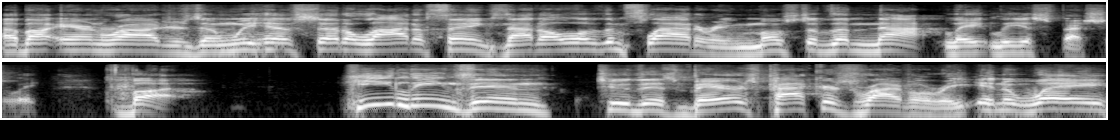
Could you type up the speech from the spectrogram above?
about Aaron Rodgers, and we have said a lot of things, not all of them flattering, most of them not lately, especially, but he leans in to this Bears Packers rivalry in a way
